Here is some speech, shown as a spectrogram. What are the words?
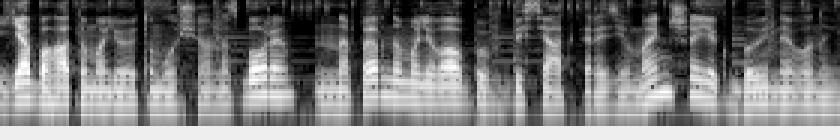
Я багато малюю, тому що на збори, напевно, малював би в десятки разів менше, якби не вони.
